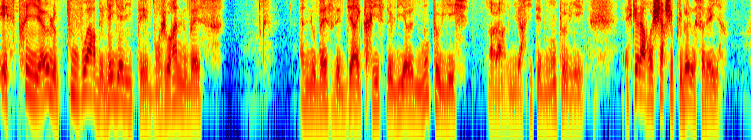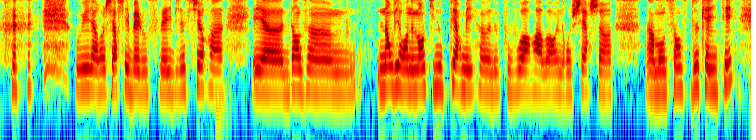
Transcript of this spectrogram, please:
Notre IAE, le pouvoir de l'égalité. Bonjour Anne Loubès. Anne Loubès, vous êtes directrice de l'IAE de Montpellier. Voilà, Université de Montpellier. Est-ce que la recherche est plus belle au soleil Oui, la recherche est belle au soleil, bien sûr. Euh, et euh, dans un, environnement qui nous permet euh, de pouvoir avoir une recherche, à mon sens, de qualité, mmh.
